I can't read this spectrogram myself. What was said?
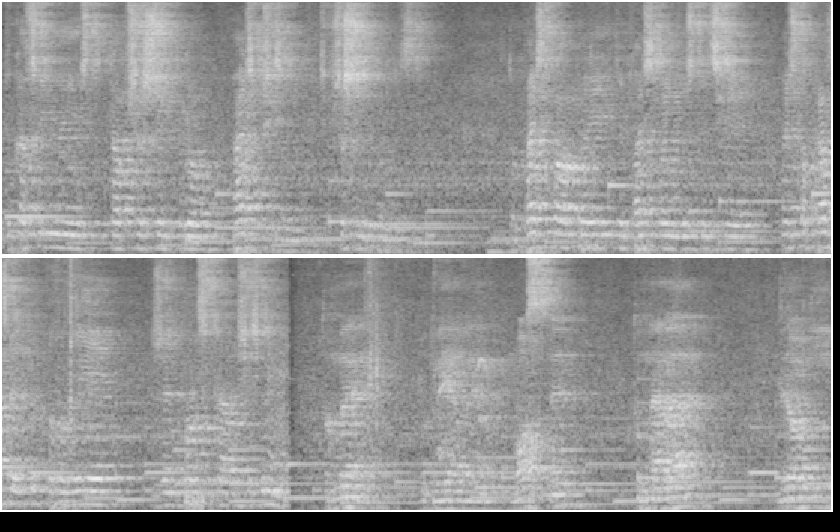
edukacyjnej jest ta przestrzeń, którą Państwo się zajmujecie, przestrzeń budownictwa. To Państwa projekty, Państwa inwestycje, Państwa praca i trud powoduje, że Polska się zmienia. to my budujemy mosty, tunele, drogi,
